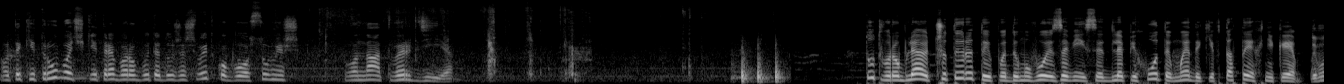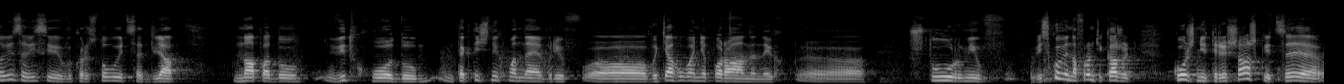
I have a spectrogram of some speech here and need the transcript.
отакі трубочки. Треба робити дуже швидко, бо суміш вона твердіє. Тут виробляють чотири типи димової завіси для піхоти, медиків та техніки. Димові завіси використовуються для нападу, відходу, тактичних маневрів, е, витягування поранених, е, штурмів. Військові на фронті кажуть, кожні три шашки це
